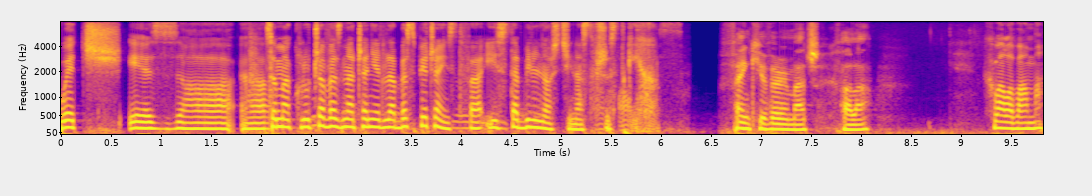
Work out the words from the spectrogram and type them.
which is uh, uh, co ma kluczowe znaczenie dla bezpieczeństwa i stabilności nas wszystkich. Thank you very much. Chwala. Chwała wam.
